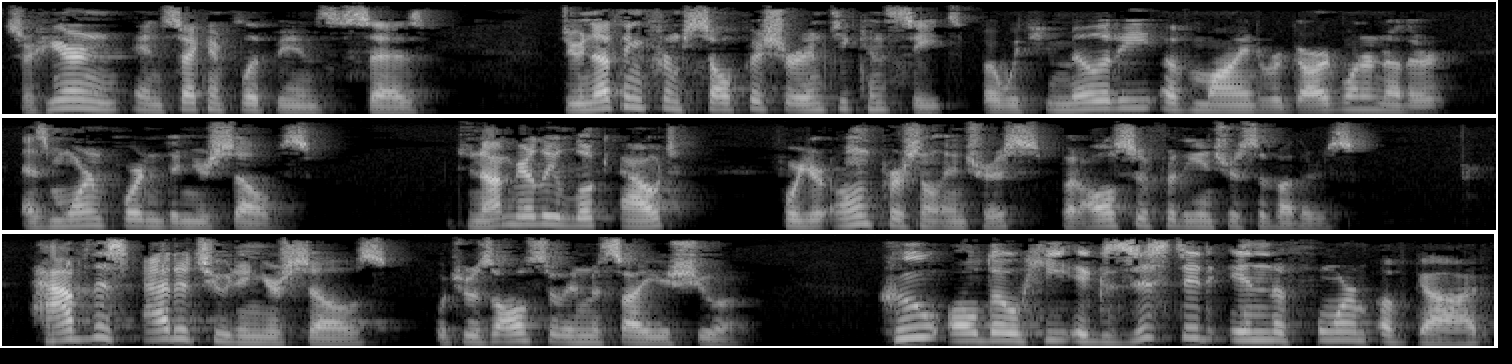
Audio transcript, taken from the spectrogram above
So here in, in 2 Philippians it says, Do nothing from selfish or empty conceit, but with humility of mind regard one another as more important than yourselves. Do not merely look out for your own personal interests, but also for the interests of others. Have this attitude in yourselves, which was also in Messiah Yeshua, who, although he existed in the form of God,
